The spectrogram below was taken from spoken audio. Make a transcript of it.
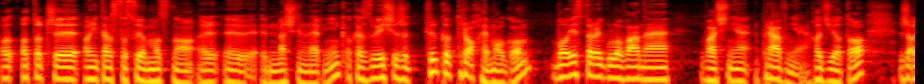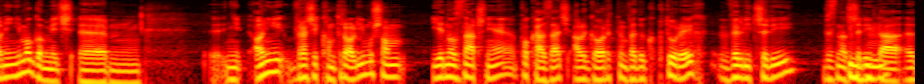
o, o, to, czy oni tam stosują mocno y, machine learning. Okazuje się, że tylko trochę mogą, bo jest to regulowane właśnie prawnie. Chodzi o to, że oni nie mogą mieć, oni w razie kontroli muszą jednoznacznie pokazać algorytm, według których wyliczyli wyznaczyli mm -hmm. dla e,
